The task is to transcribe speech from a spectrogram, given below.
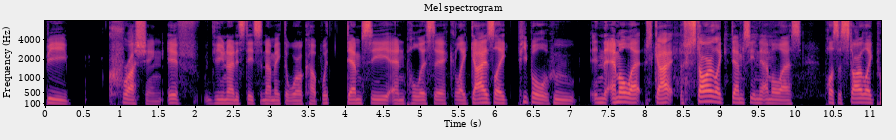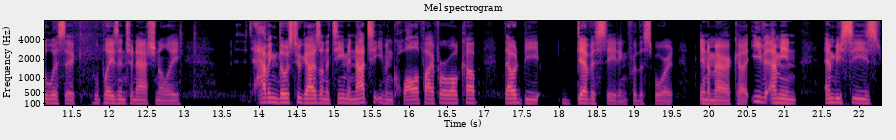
be crushing if the United States did not make the World Cup with Dempsey and Pulisic, like guys like people who in the MLS, guy star like Dempsey in the MLS, plus a star like Pulisic who plays internationally. Having those two guys on a team and not to even qualify for a World Cup, that would be devastating for the sport in America. Even I mean, NBC's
